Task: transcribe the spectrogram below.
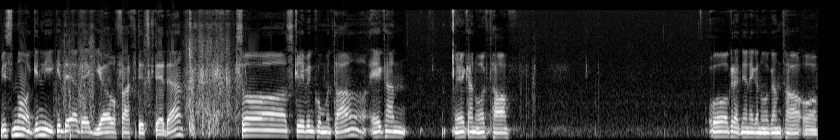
Hvis noen liker det det jeg gjør faktisk det der, så skriv en kommentar. Jeg kan Jeg kan òg ta Og greit igjen, jeg kan òg ta og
